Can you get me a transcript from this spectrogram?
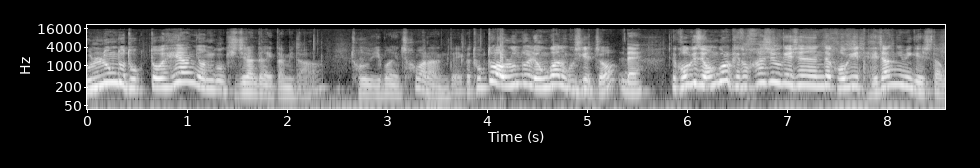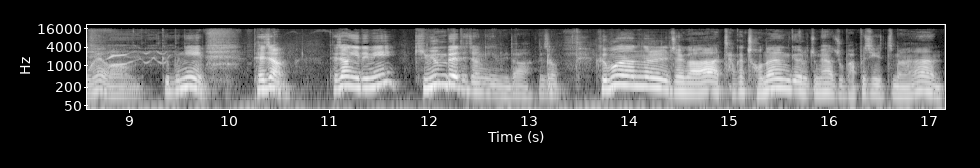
울릉도 독도 해양연구 기지라는 데가 있답니다. 저도 이번에 처음 알았는데 그러니까 독도와 울릉도를 연구하는 곳이겠죠. 네. 거기서 연구를 계속 하시고 계시는데 거기 대장님이 계시다고 해요. 그분이 대장 대장 이름이 김윤배 대장님입니다. 그래서 그분을 제가 잠깐 전화 연결을 좀 해가지고 바쁘시겠지만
